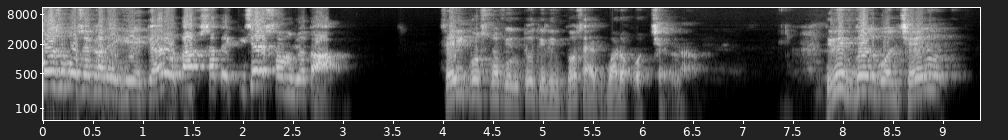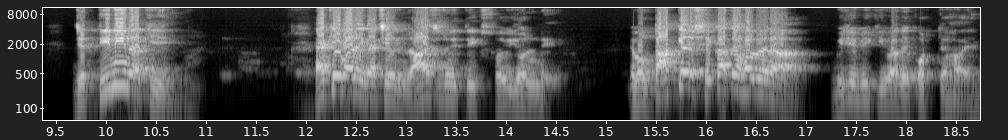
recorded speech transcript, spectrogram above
বসবো সেখানে গিয়ে? কেন তার সাথে কিসের সমঝোতা? সেই প্রশ্ন কিন্তু দিলীপ ঘোষ একবারও করছেন না। দিলীপ ঘোষ বলছেন যে তিনি নাকি একেবারে গেছেন রাজনৈতিক সৌজন্যে এবং তাকে শেখাতে হবে না বিজেপি কীভাবে করতে হয়।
